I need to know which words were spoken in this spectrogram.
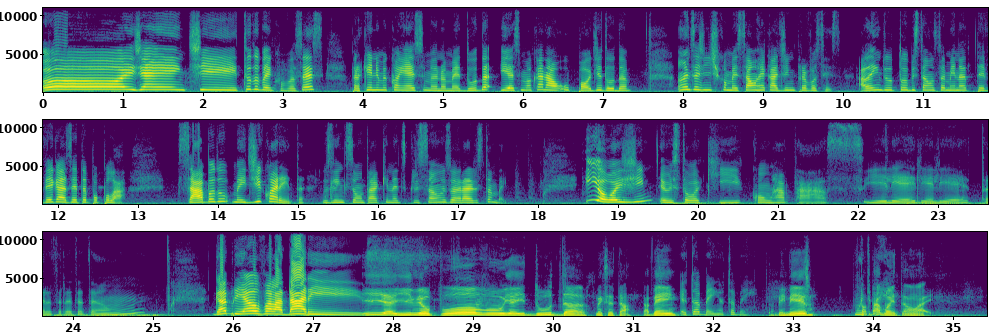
Oi, gente! Tudo bem com vocês? Pra quem não me conhece, meu nome é Duda e esse é meu canal, o Pod Duda. Antes da gente começar, um recadinho pra vocês. Além do YouTube, estamos também na TV Gazeta Popular. Sábado, meio-dia e 40. Os links vão estar aqui na descrição e os horários também. E hoje eu estou aqui com um rapaz. E ele é, ele, ele é. Tarataratão, Gabriel Valadares! E aí, meu povo? E aí, Duda? Como é que você tá? Tá bem? Eu tô bem, eu tô bem. Tá bem mesmo? Muito então, tá bem. bom então, aí.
